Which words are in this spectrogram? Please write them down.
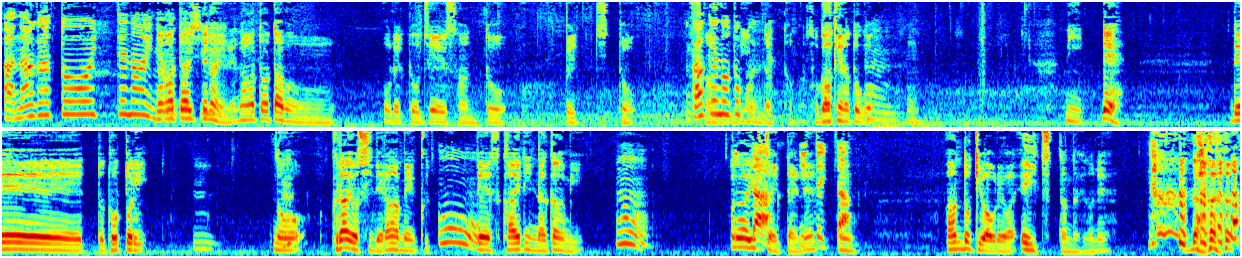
あ、長門行ってないね。長門は行ってないよね。ね。長門は多分、俺と J さんと、ベッチと、崖のとこよねそう、崖のとこ。うんうんに行って、で、えっと、鳥取うん。の倉吉でラーメン食。って、帰りに中海。うん。これはゆきちゃん行ったよね。行った行ったうんあの時は俺はえいっつったんだけどね。だ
